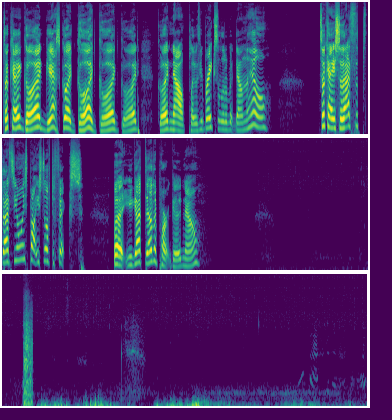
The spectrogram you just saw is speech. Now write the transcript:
It's okay. Good. Yes, good. Good. Good. Good. Good. Now play with your brakes a little bit down the hill. It's okay. So that's the that's the only spot you still have to fix. But you got the other part good now. A little faster than I thought.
